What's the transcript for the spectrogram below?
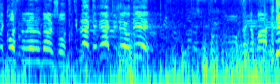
це костили, я не знаю, що це. Ціпляйте м'яч уже один! Дайте пас! Іди!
